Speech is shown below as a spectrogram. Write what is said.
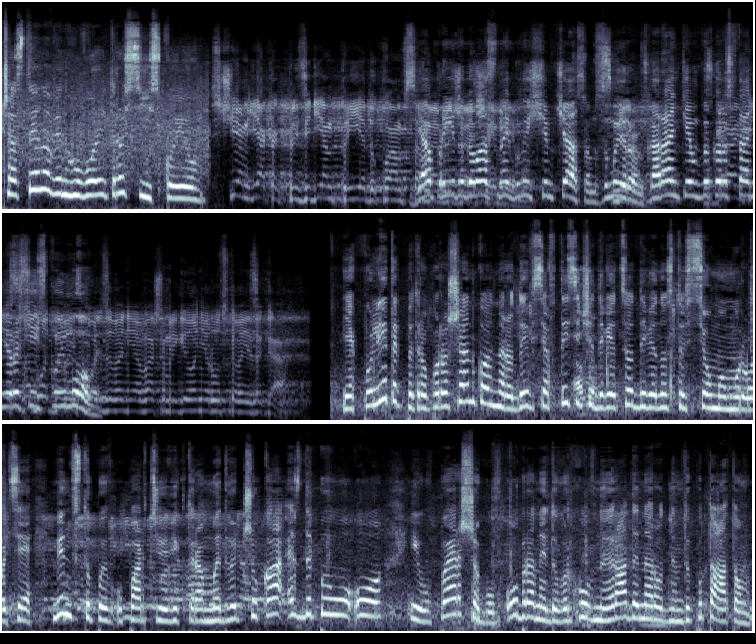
Частину він говорить російською. З чим я, як президент, приїду к вам в Я приїду до вас найближчим часом з миром, з гарантією використання російської мови. в вашому регіоні русского язика. Як політик Петро Порошенко народився в 1997 році. Він вступив у партію Віктора Медведчука СДПО і вперше був обраний до Верховної Ради народним депутатом.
